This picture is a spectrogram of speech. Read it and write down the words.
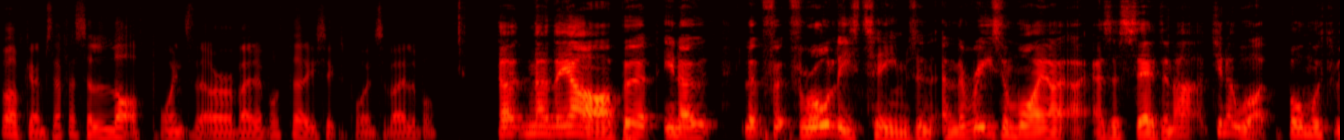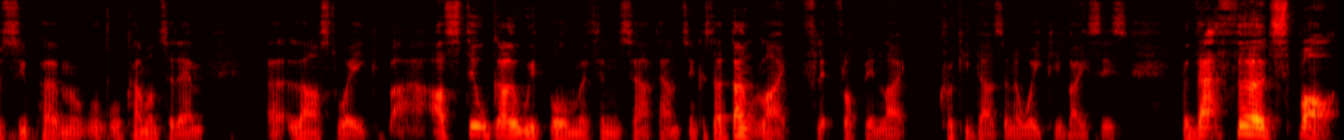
12 games left. That's a lot of points that are available, 36 points available. Uh, no, they are, but you know, look for, for all these teams, and, and the reason why, I, as I said, and I, do you know what, Bournemouth was superb. And we'll, we'll come on to them uh, last week, but I'll still go with Bournemouth and Southampton because I don't like flip flopping like Crookie does on a weekly basis. But that third spot,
